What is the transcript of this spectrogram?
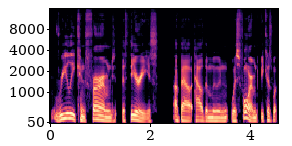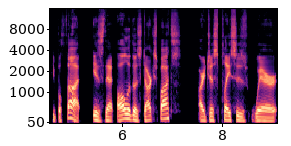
really confirmed the theories about how the moon was formed because what people thought is that all of those dark spots are just places where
